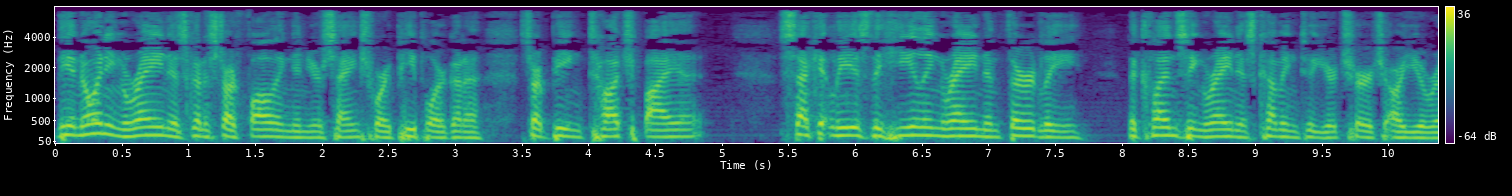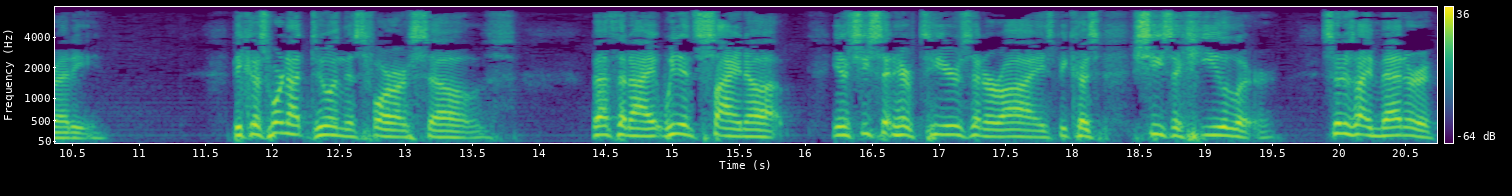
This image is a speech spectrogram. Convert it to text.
The anointing rain is going to start falling in your sanctuary. People are going to start being touched by it. Secondly is the healing rain. And thirdly, the cleansing rain is coming to your church. Are you ready? Because we're not doing this for ourselves. Beth and I, we didn't sign up. You know, she's sitting here with tears in her eyes because she's a healer. As soon as I met her,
